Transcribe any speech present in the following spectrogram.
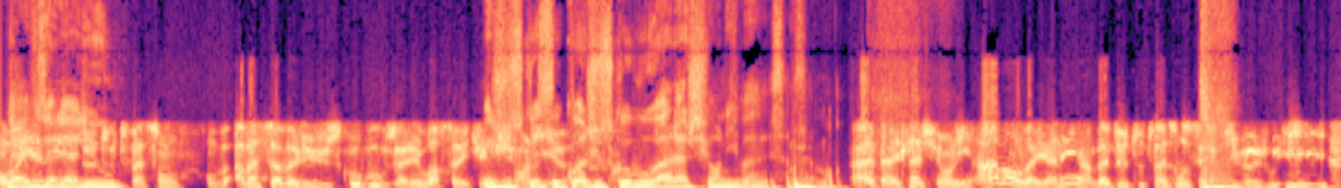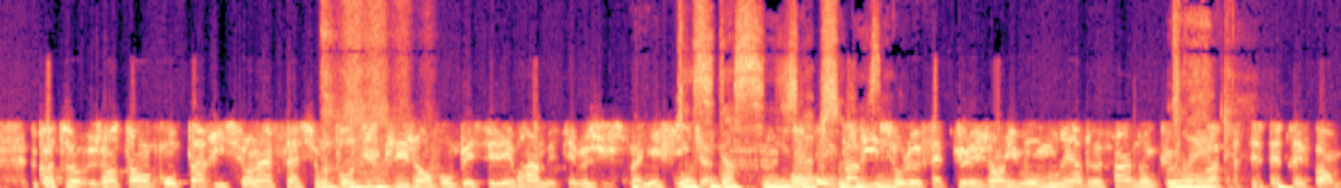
On Bah, va y vous aller, allez aller de où toute façon. On va- Ah bah ça va aller jusqu'au bout, vous allez voir, ça va être une jusqu'au, chienlit, c'est quoi jusqu'au bout? Ah, là, je suis en libre, sincèrement. Ah, ça va être la chienlit. Ah bah on va y aller. hein. Bah, de toute façon, c'est ce qu'il veut jouer. Il- Quand j'entends qu'on parie sur l'inflation pour dire que les gens vont baisser les bras, mais c'est juste magnifique. Oh, C'est d'un cynisme On, on parie sur le fait que les gens ils vont mourir de faim, donc euh, Ouais. on va passer cette réforme.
